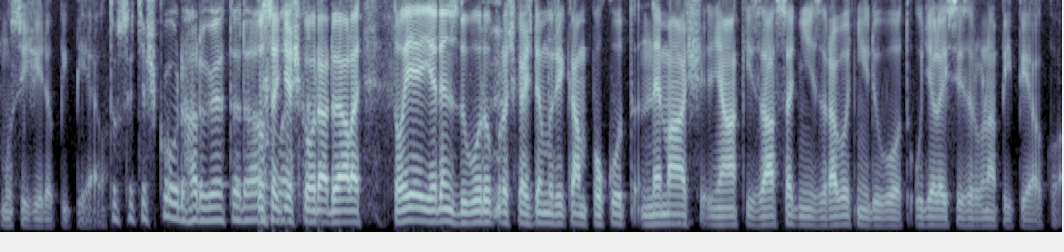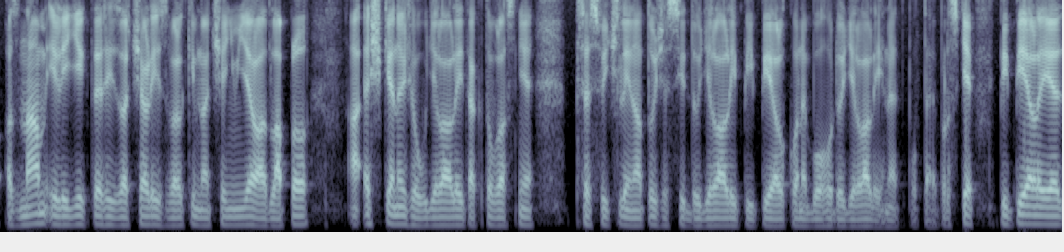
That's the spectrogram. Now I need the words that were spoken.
musíš jít do PPL. To se těžko odhaduje teda. To se ale... těžko odhaduje, ale to je jeden z důvodů, proč každému říkám, pokud nemáš nějaký zásadní zdravotní důvod, udělej si zrovna PPL. A znám i lidi, kteří začali s velkým nadšením dělat lapl a ještě než ho udělali, tak to vlastně přesvědčili na to, že si dodělali PPL nebo ho dodělali hned poté. Prostě PPL je,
